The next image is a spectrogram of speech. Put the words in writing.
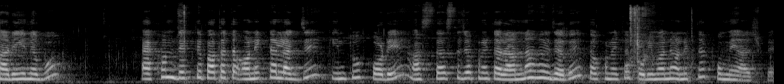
নাড়িয়ে নেব। এখন দেখতে পাতাটা অনেকটা লাগছে, কিন্তু পরে আস্তে আস্তে যখন এটা রান্না হয়ে যাবে, তখন এটা পরিমাণে অনেকটা কমে আসবে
